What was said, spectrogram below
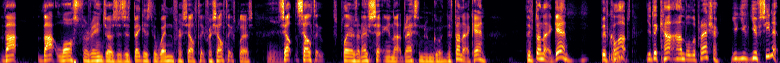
that that loss for Rangers is as big as the win for Celtic for Celtic's players. Celt- Celtic's players are now sitting in that dressing room going, they've done it again. They've done it again. They've collapsed. You, they can't handle the pressure. You, you've, you've seen it.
